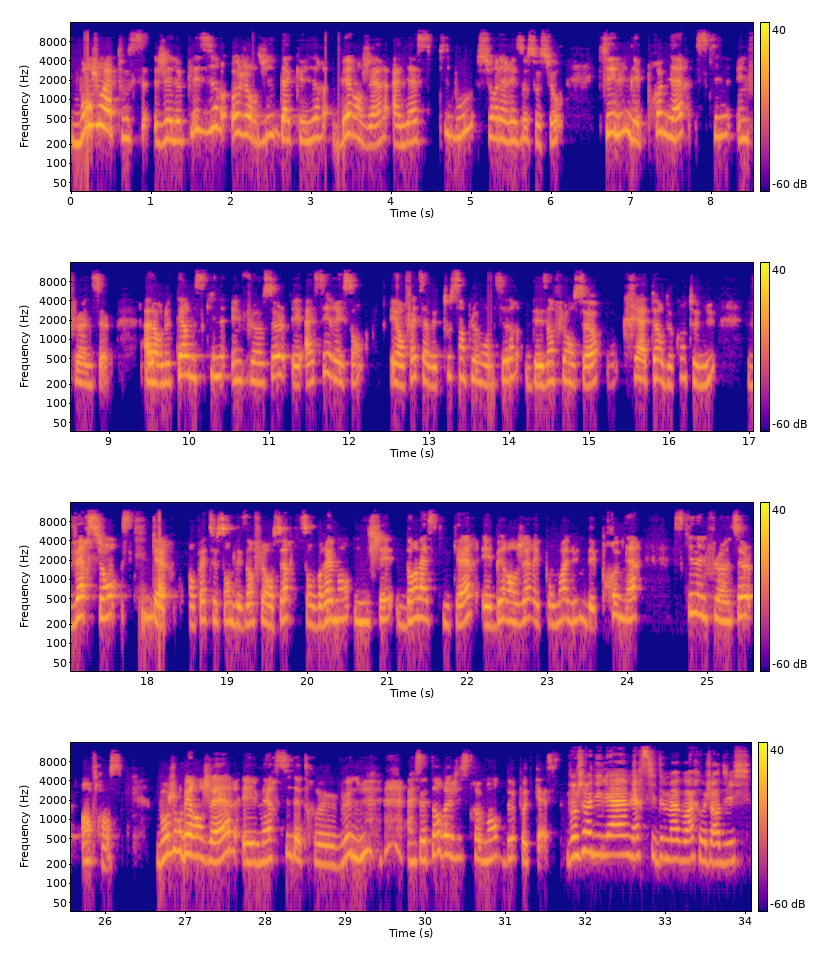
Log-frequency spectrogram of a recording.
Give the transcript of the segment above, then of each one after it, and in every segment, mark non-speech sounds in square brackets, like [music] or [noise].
Bonjour à tous, j'ai le plaisir aujourd'hui d'accueillir Bérangère alias Pibou sur les réseaux sociaux, qui est l'une des premières skin influencers. Alors le terme skin influencer est assez récent, et en fait, ça veut tout simplement dire des influenceurs ou créateurs de contenu version skincare. En fait, ce sont des influenceurs qui sont vraiment nichés dans la skincare et Bérangère est pour moi l'une des premières skin influencers en France. Bonjour Bérangère et merci d'être venue à cet enregistrement de podcast. Bonjour Lilia, merci de m'avoir aujourd'hui.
